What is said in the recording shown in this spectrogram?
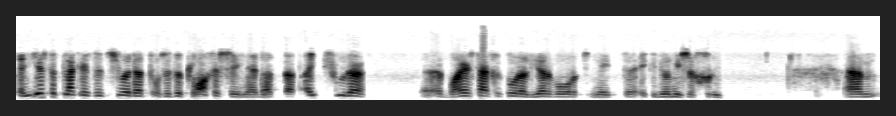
in eerste plek is dit so dat ons het dit klaar gesê net dat dat uitvoere uh, baie sterk gekorreleer word met uh, ekonomiese groei. Ehm um,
